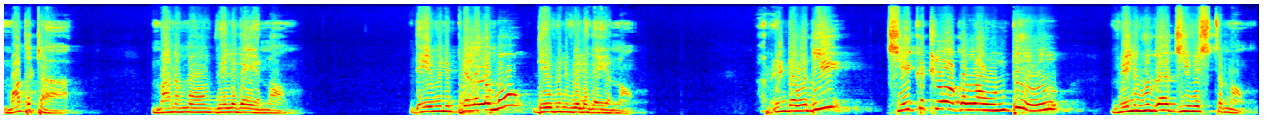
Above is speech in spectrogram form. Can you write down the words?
మొదట మనము వెలుగై ఉన్నాం. దేవుని పిల్లలము దేవుని వెలుగై ఉన్నాం. రెండవది చీకటి లోకంలో ఉంటూ వెలుగుగా జీవిస్తున్నాం.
